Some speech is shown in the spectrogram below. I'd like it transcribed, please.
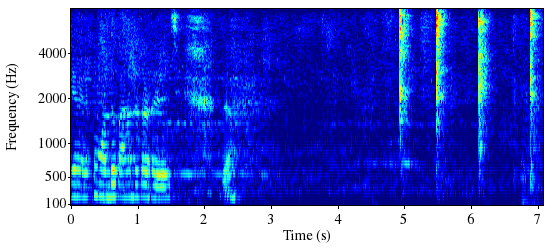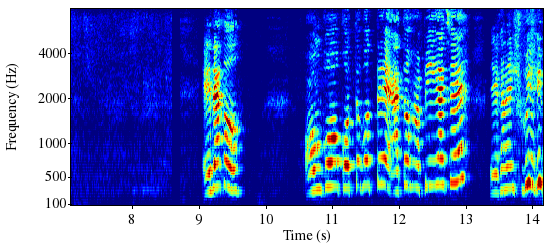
জন্য এরকম অন্ধকার অন্ধকার হয়ে রয়েছে। এই দেখো অঙ্ক করতে করতে এত হাঁপিয়ে গেছে এখানে শুয়েই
